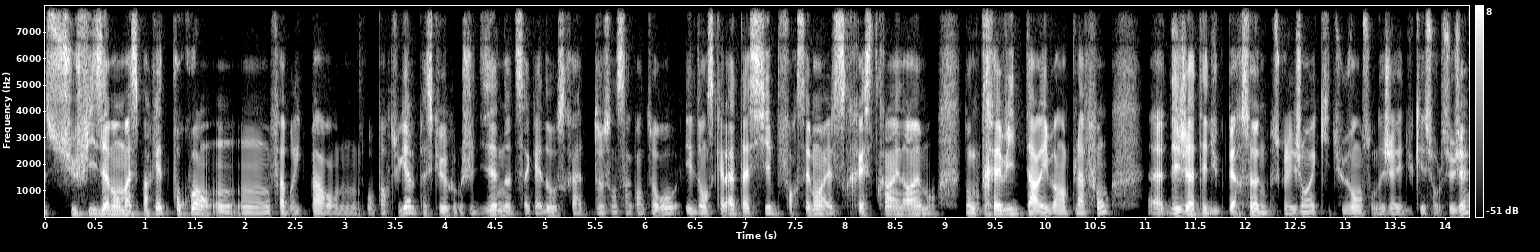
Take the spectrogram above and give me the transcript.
suffisamment mass market. Pourquoi on ne fabrique pas en- au Portugal? Parce que, comme je le disais, notre sac à dos serait à 250 euros. Et dans ce cas-là, ta cible, forcément, elle se restreint énormément. Donc, très vite, tu arrives à un plafond. Euh, déjà, tu n'éduques personne, parce que les gens avec qui tu vends sont déjà éduqués sur le sujet.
